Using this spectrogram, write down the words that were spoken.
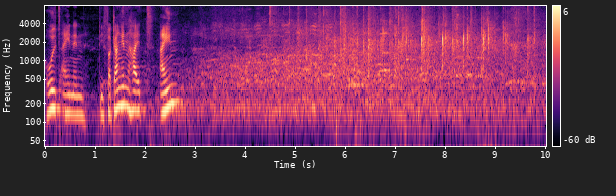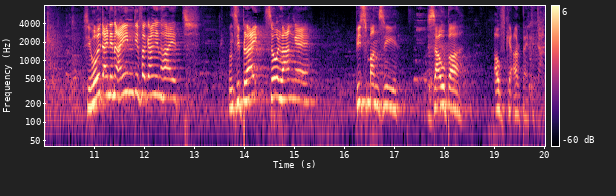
holt einen die Vergangenheit ein. Sie holt einen ein, die Vergangenheit, und sie bleibt so lange, bis man sie sauber aufgearbeitet hat.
